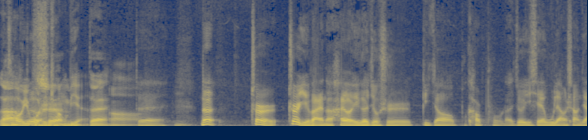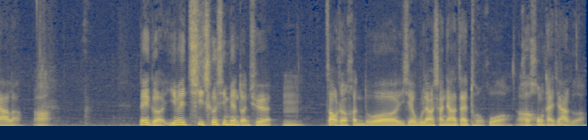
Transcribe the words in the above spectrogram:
啊最后一步是是成品。对，啊，对嗯。那这儿这儿以外呢，还有一个就是比较不靠谱的，就一些无良商家了。啊，那个因为汽车芯片短缺，嗯，造成很多一些无良商家在囤货啊和哄抬价格。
